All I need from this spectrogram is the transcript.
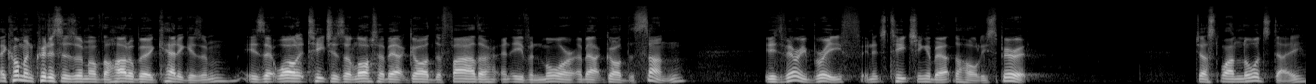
A common criticism of the Heidelberg Catechism is that while it teaches a lot about God the Father and even more about God the Son, it is very brief in its teaching about the Holy Spirit. Just one Lord's Day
